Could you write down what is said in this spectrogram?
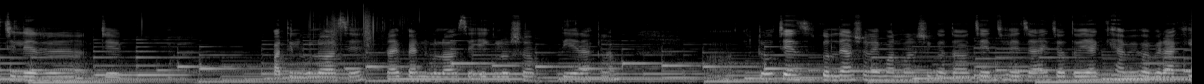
স্টিলের যে পাতিলগুলো আছে, ফ্রাই প্যানগুলো আছে, এগুলো সব দিয়ে রাখলাম। একটু চেঞ্জ করলে আসলে মন মানসিকতা চেঞ্জ হয়ে যায়। যত একঘেয়ামিভাবে রাখি,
